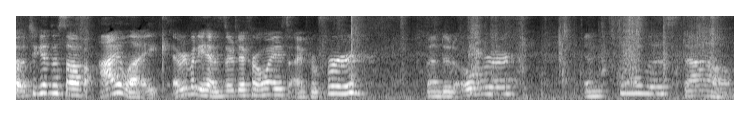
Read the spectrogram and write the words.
So to get this off, I like, everybody has their different ways. I prefer bend it over and pull this down.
